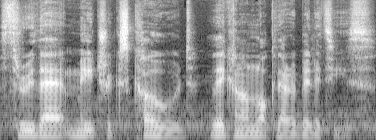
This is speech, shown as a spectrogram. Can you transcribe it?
through their matrix code, they can unlock their abilities.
